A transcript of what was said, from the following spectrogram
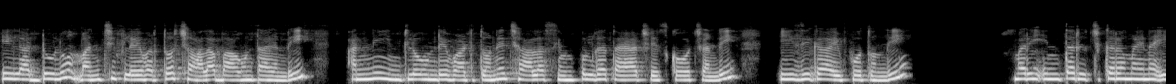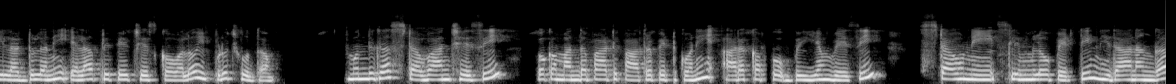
ఈ లడ్డూలు మంచి ఫ్లేవర్తో చాలా బాగుంటాయండి. అన్ని ఇంట్లో ఉండే వాటితోనే చాలా సింపుల్గా తయారు చేసుకోవచ్చండి. ఈజీగా అయిపోతుంది. మరి ఇంత రుచికరమైన ఈ లడ్డులని ఎలా ప్రిపేర్ చేసుకోవాలో ఇప్పుడు చూద్దాం. ముందుగా స్టవ్ ఆన్ చేసి ఒక మందపాటి పాత్ర పెట్టుకొని అరకప్పు బియ్యం వేసి స్టవ్ని స్లిమ్లో పెట్టి నిదానంగా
